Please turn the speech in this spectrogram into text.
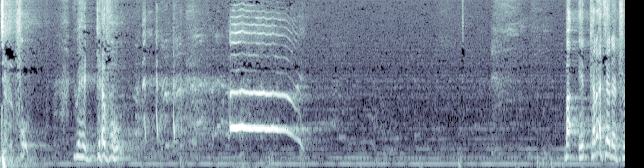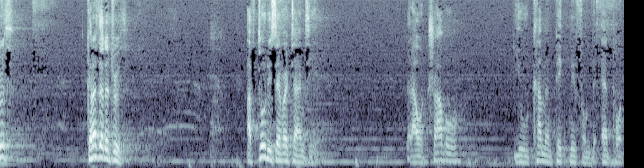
Devil. You are a devil. But can I tell the truth? Can I tell the truth? I've told you several times here that I will travel. You will come and pick me from the airport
